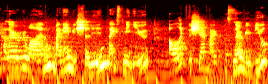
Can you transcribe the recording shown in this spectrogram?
hello everyone. My name is Sherlyn. Nice to meet you. I would like to share my personal review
